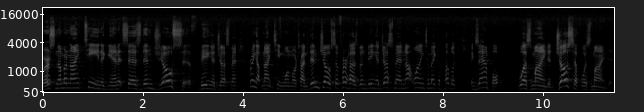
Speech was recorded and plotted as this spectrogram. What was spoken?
Verse number 19 again, it says, Then Joseph, being a just man, bring up 19 one more time. Then Joseph, her husband, being a just man, not wanting to make a public example, was minded. Joseph was minded.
